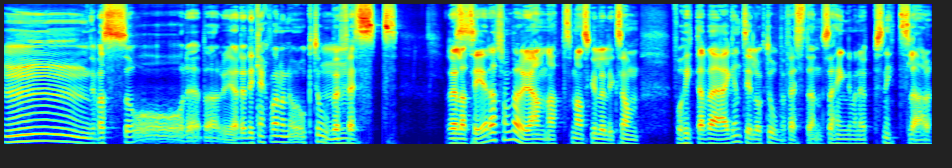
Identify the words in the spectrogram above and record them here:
Mm, det var så det började. Det kanske var någon oktoberfest relaterat från början. Att man skulle liksom få hitta vägen till oktoberfesten. Så hängde man upp snitslar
